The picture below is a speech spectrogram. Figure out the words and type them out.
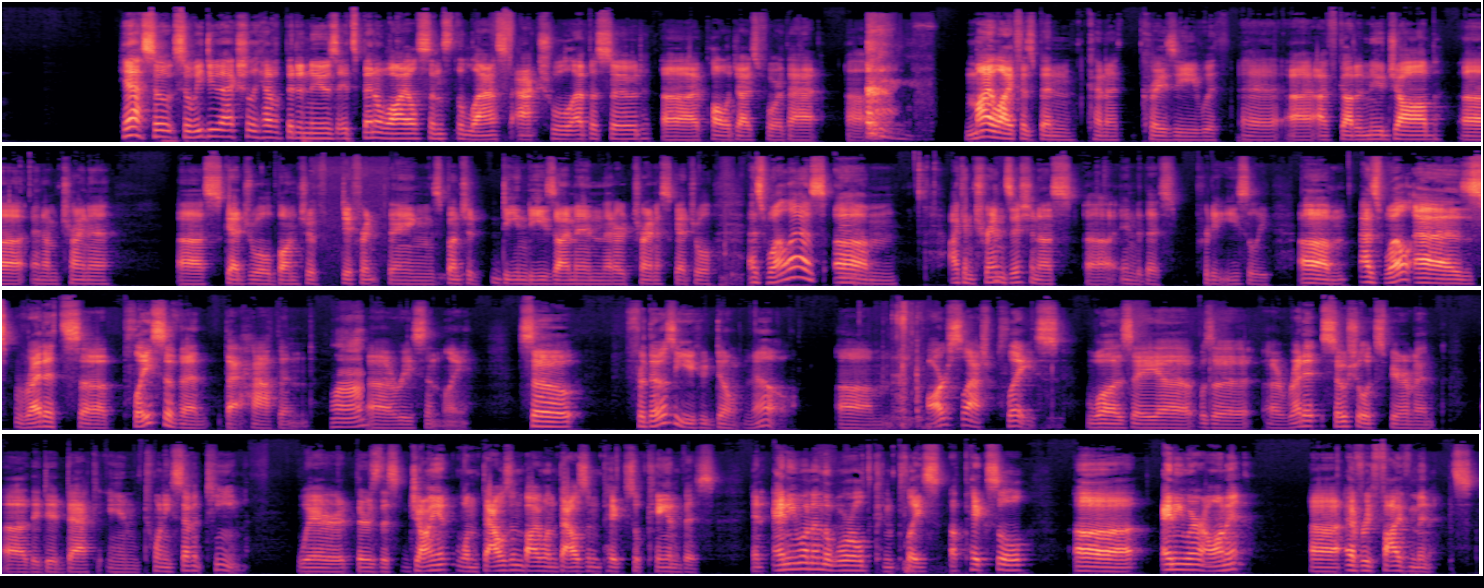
yeah. So so we do actually have a bit of news. It's been a while since the last actual episode. Uh, I apologize for that. Uh, my life has been kind of crazy with uh, I've got a new job uh, and I'm trying to uh, schedule a bunch of different things, bunch of D&Ds I'm in that are trying to schedule as well as um I can transition us uh, into this pretty easily. Um, as well as Reddit's uh, place event that happened Huh? uh, recently. So, for those of you who don't know, um, r slash place was a uh, was a, a Reddit social experiment uh, they did back in 2017, where there's this giant 1,000 by 1,000 pixel canvas, and anyone in the world can place a pixel uh, anywhere on it uh, every five minutes.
